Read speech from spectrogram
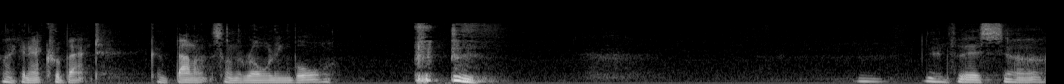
like an acrobat can balance on the rolling ball. and for this, uh,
